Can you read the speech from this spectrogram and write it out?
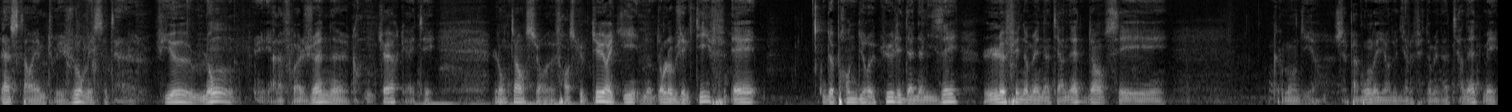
L'Instant M tous les jours, mais c'est un vieux, long et à la fois jeune chroniqueur qui a été longtemps sur euh, France Culture et qui, dont l'objectif est de prendre du recul et d'analyser le phénomène Internet dans ses... Comment dire C'est pas bon d'ailleurs de dire le phénomène Internet, mais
